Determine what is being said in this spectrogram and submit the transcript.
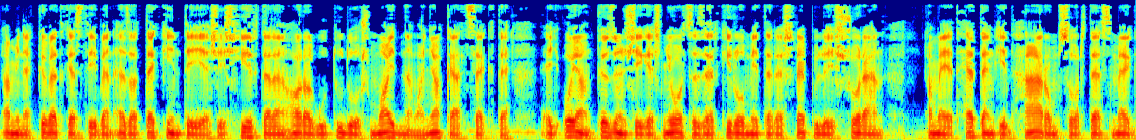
aminek következtében ez a tekintélyes és hirtelen haragú tudós majdnem a nyakát szekte egy olyan közönséges 8000 kilométeres repülés során, amelyet hetenként háromszor tesz meg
